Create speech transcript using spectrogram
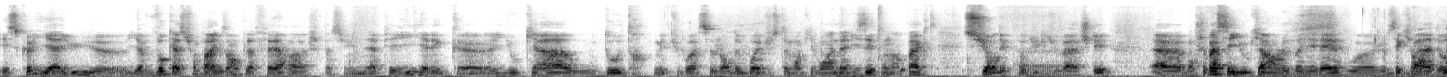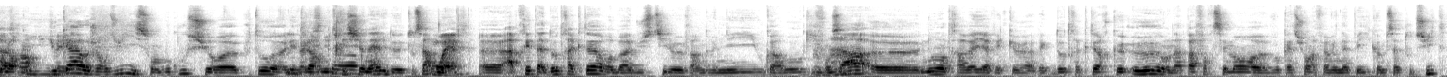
Est-ce qu'il y a eu, euh, il y a vocation par exemple à faire, euh, je sais pas si une API avec euh, Yuka ou d'autres, mais tu vois ce genre de boîtes justement qui vont analyser ton impact sur des produits que tu vas acheter? Euh, bon, je sais pas, c'est Yuka hein, le bon élève ou euh, je sais qu'il y en a Bah, d'autres. Alors, hein, Yuka, aujourd'hui, ils sont beaucoup sur euh, plutôt euh, les valeurs nutritionnelles de tout ça. Ouais. Euh, après, tu as d'autres acteurs bah, du style enfin, Greenlee ou Carbo qui font Mhm. ça. Euh, nous, on travaille avec, euh, avec d'autres acteurs que eux. On n'a pas forcément euh, vocation à faire une API comme ça tout de suite.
